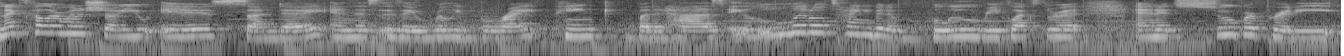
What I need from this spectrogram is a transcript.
next color I'm going to show you is Sunday and this is a really bright pink but it has a little tiny bit of blue reflex through it and it's super pretty.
